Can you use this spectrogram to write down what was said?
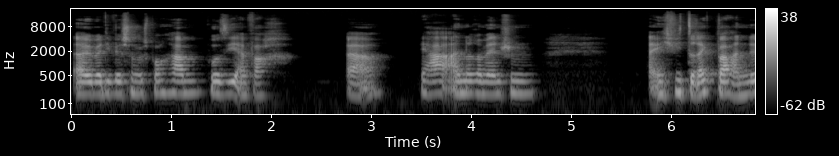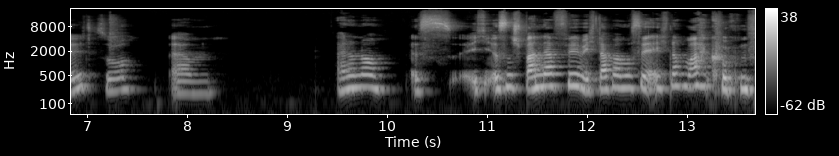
äh, über die wir schon gesprochen haben, wo sie einfach äh, ja andere Menschen eigentlich wie Dreck behandelt, so. Ähm, I don't know. Es ich, ist ein spannender Film. Ich glaube, man muss den echt nochmal gucken.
